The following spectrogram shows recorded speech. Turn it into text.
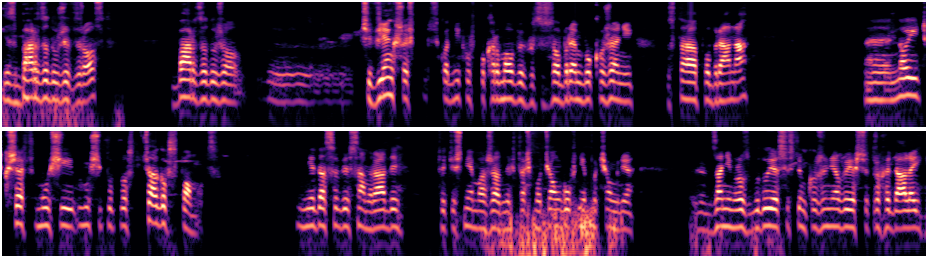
jest bardzo duży wzrost, bardzo dużo, yy, czy większość składników pokarmowych z obrębu korzeni została pobrana. Yy, No i krzew musi, musi po prostu, trzeba go wspomóc. Nie da sobie sam rady, przecież nie ma żadnych taśmociągów, nie pociągnie zanim rozbuduje system korzeniowy jeszcze trochę dalej,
